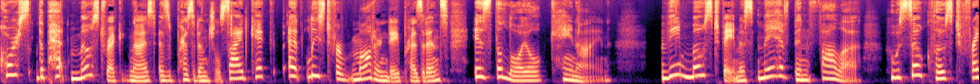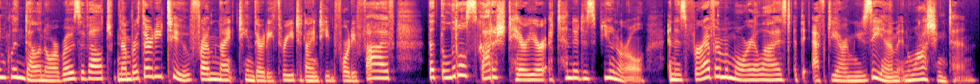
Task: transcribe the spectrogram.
Of course, the pet most recognized as a presidential sidekick, at least for modern day presidents, is the loyal canine. The most famous may have been Fala, who was so close to Franklin Delano Roosevelt, number 32 from 1933 to 1945, that the little Scottish Terrier attended his funeral and is forever memorialized at the FDR Museum in Washington.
